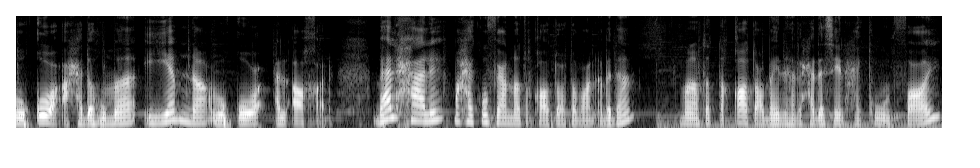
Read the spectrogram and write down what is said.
وقوع أحدهما يمنع وقوع الآخر. بهالحالة ما حيكون في عنا تقاطع طبعا أبدا. معناتها التقاطع بين هالحدثين حيكون فاي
